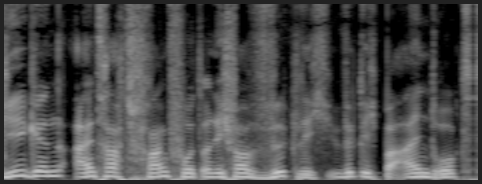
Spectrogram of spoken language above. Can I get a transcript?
gegen Eintracht Frankfurt. Und ich war wirklich, wirklich beeindruckt,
